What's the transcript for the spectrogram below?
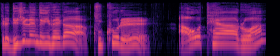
그리고 뉴질랜드 의회가 국호를 아오테아로아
